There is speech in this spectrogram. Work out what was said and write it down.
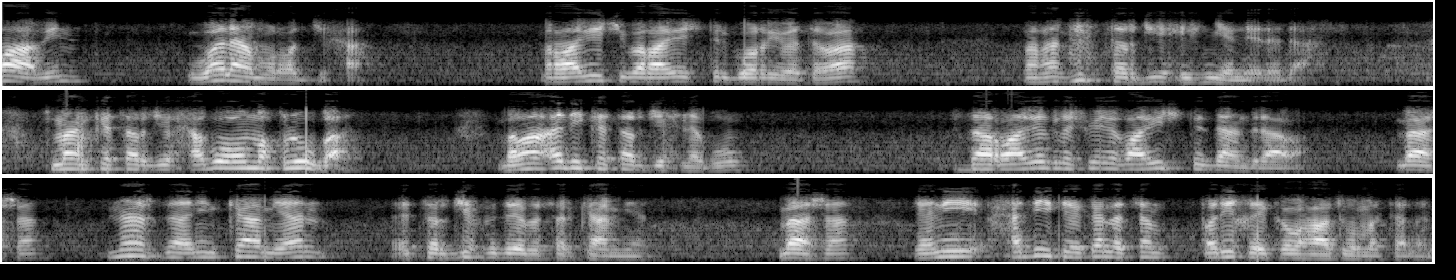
راو ولا مرجحة. راويش براويش ترقوري وتوا براويش ترجيح جنيا اللي لدى ثمان كترجيح أبوه مقلوبة برا أدي كترجيح نبو دار راويك لشوين راويش تدان دراوة باشا ناش زانين كاميان ترجيح بدري بسر كاميان باشا يعني حديثي كان كم طريقك وهاتو مثلا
